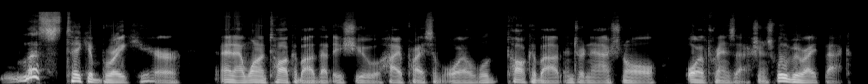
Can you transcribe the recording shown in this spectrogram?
Let's take a break here and I want to talk about that issue, high price of oil. We'll talk about international oil transactions. We'll be right back.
